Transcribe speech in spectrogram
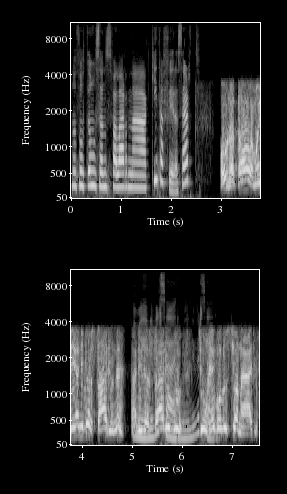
Nós voltamos a nos falar na quinta-feira, certo? Bom Natal, amanhã é aniversário, né? Amanhã aniversário, aniversário, do, aniversário de um revolucionário.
